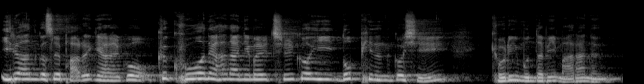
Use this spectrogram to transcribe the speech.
이러한 것을 바르게 알고 그 구원의 하나님을 즐거이 높이는 것이 교리문답이 말하는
